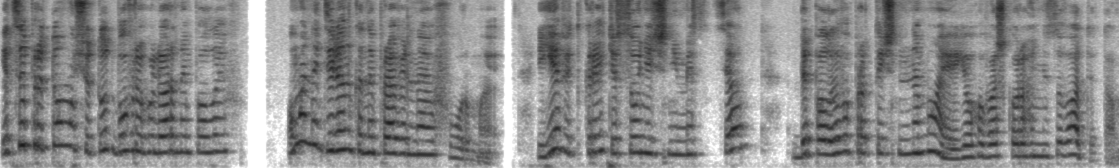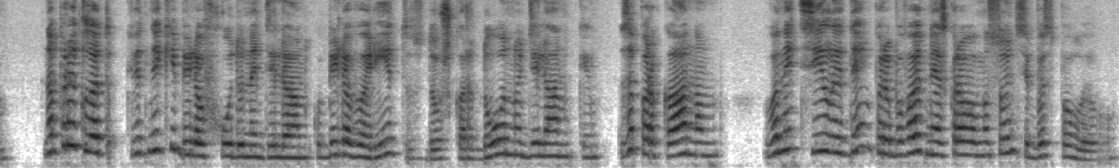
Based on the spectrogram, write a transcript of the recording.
І це при тому, що тут був регулярний полив. У мене ділянка неправильної форми. Є відкриті сонячні місця, де поливу практично немає, його важко організувати там. Наприклад, квітники біля входу на ділянку, біля воріт, вздовж кордону ділянки, за парканом. Вони цілий день перебувають на яскравому сонці без поливу.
